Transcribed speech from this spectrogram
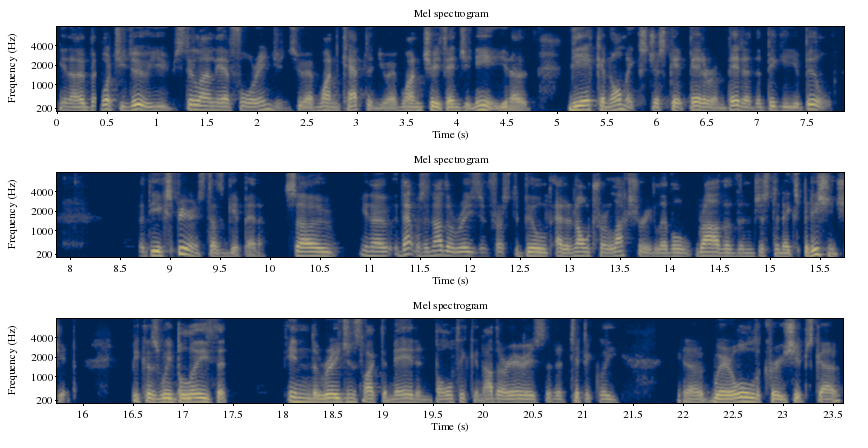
you know, but what you do, you still only have four engines. You have one captain, you have one chief engineer. You know, the economics just get better and better the bigger you build, but the experience doesn't get better. So, you know, that was another reason for us to build at an ultra luxury level rather than just an expedition ship, because we believe that in the regions like the Med and Baltic and other areas that are typically you know, where all the cruise ships go,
